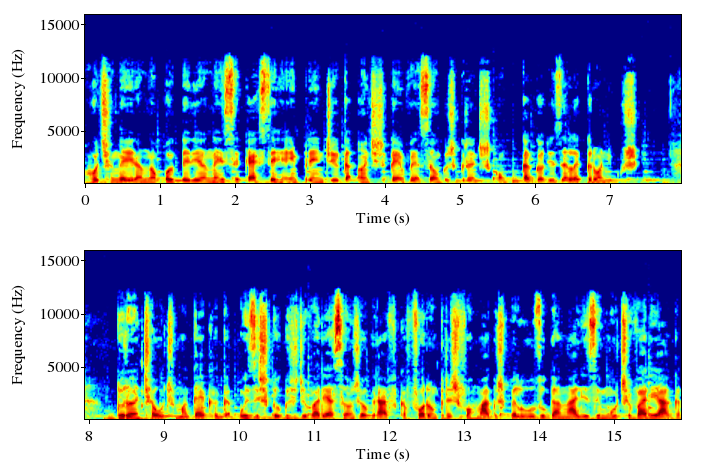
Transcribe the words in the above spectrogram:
rotineira não poderia nem sequer ser empreendida antes da invenção dos grandes computadores eletrônicos. Durante a última década, os estudos de variação geográfica foram transformados pelo uso da análise multivariada.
